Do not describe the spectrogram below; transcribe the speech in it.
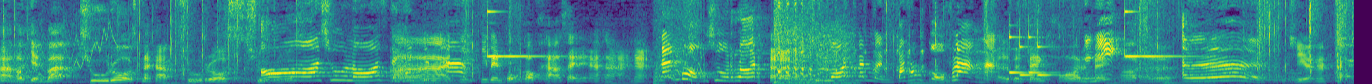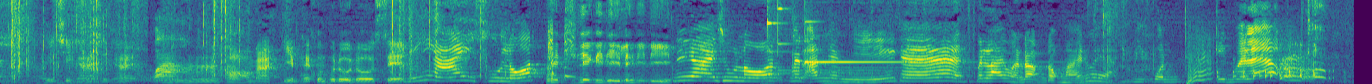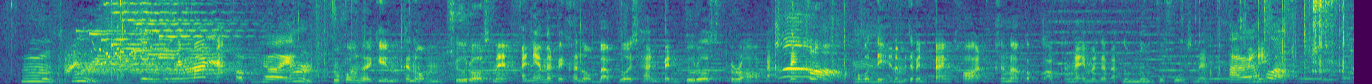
อ่าเขาเขียนว่าชูโรสนะครับชูโรสชูอ๋อโรสชูโรสเดี๋ยวให้ขึ้นมาที่ที่เป็นผงขาวๆใส่ในอาหารน่ะนั่นผงชูรส ชูรสมันเหมือนปลาท่องโกฝรั่งอะ เออเป็นแป้งทอดอเป็นย่างนี้แป้งทอดเออเออ ฉีกแล้วนะเฮ้ยฉีกง่ายฉีกง่ายว้าว อืมหอมอะหยิบให้คุณผู้ดูดูซินี่ไง ชูรสเฮ้ยเรียกดีๆเรียกดีนี่ไงชูรสเป็นอันอย่างนี้แก เป็นลายเหมือนดอกดอกไม้ด้วยอะมีคนกินไปแล้วๆอืมอืมกินกินน้ำมันอะอบเชยอือะมทุกคนเคยกินขนมชูโรสไหมอันเนี้ยมันเป็นขนมแบบเวอร์ชั่นเป็นชูโรสกรอบอะเป็นกรอบปกติอันนั้นมันจะเป็นแป้งทอดข้างนอกกรอบๆข้างในมันจะแบบนุ่มๆฟูๆใช่ไหมอะไรอั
